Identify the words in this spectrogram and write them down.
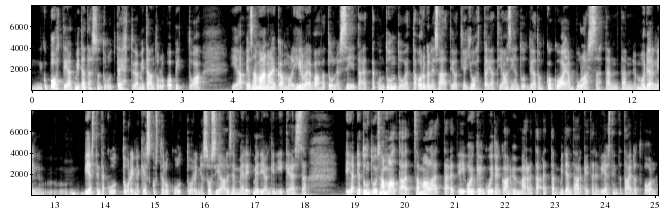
niin kuin pohtia, että mitä tässä on tullut tehtyä, mitä on tullut opittua, Ja, ja samaan aikaan mulla oli hirveän vahva tunne siitä, että kun tuntuu, että organisaatiot ja johtajat ja asiantuntijat on koko ajan pulassa tämän, tämän modernin viestintäkulttuurin ja keskustelukulttuurin ja sosiaalisen mediankin ikeessä, ja, ja tuntui samalta, että samalla, että, että ei oikein kuitenkaan ymmärretä, että miten tärkeitä ne viestintätaidot on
